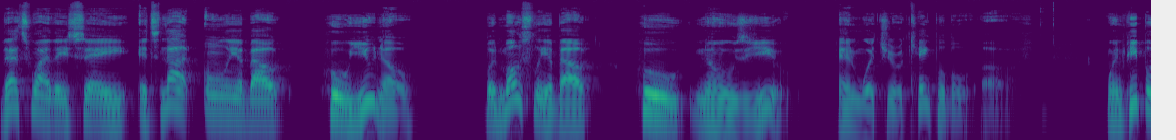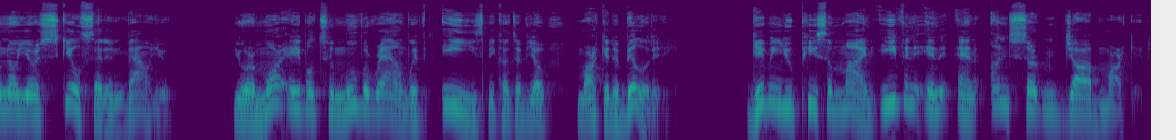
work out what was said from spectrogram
That's why they say it's not only about who you know, but mostly about who knows you and what you're capable of. When people know your skill set and value, you are more able to move around with ease because of your marketability, giving you peace of mind even in an uncertain job market.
